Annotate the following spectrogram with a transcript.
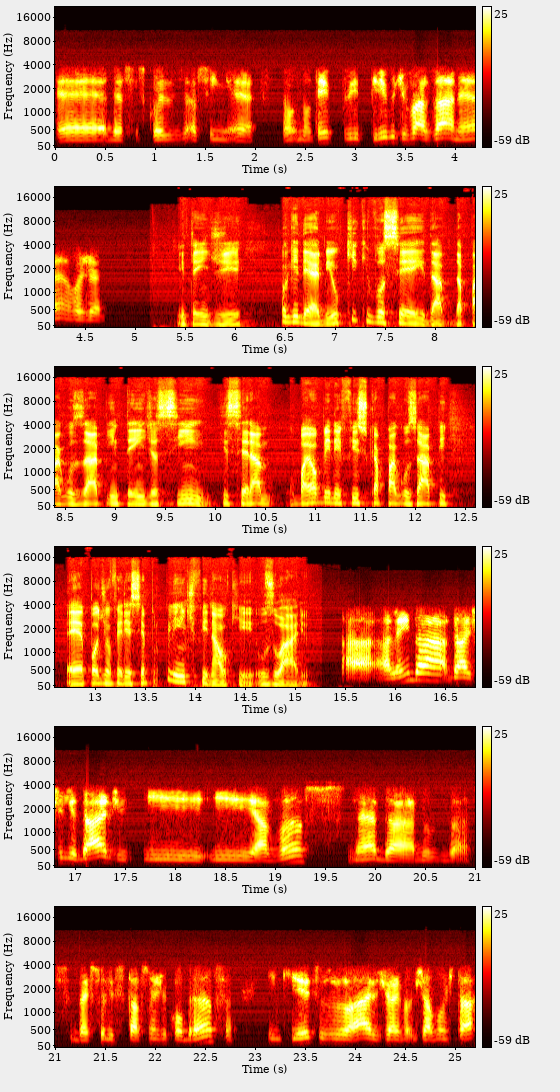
é, dessas coisas assim é, não, não tem perigo de vazar né Rogério Entendi. Ô Guilherme, o que, que você aí da, da PagoZap entende assim que será o maior benefício que a PagoZap é, pode oferecer para o cliente final, que usuário? além da, da agilidade e, e avanço né, da, do, das, das, solicitações de cobrança, em que esses usuários já, já vão estar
